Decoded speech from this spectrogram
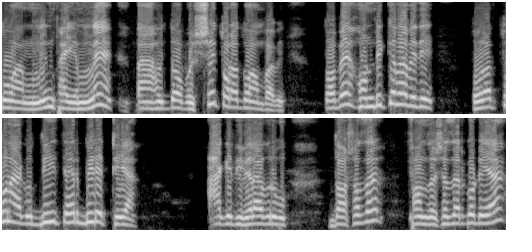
দোয়ান নিন ফাইম নে তা হয়তো অবশ্যই তোরা দোয়ান পাবি। তবে হন্ডিককে ভাবে দে তোরা তো নাগর দি তার বিড়ে টিয়া আগে দিবে লাগবো দশ হাজার পঞ্চাশ হাজার কোটিয়া এ,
